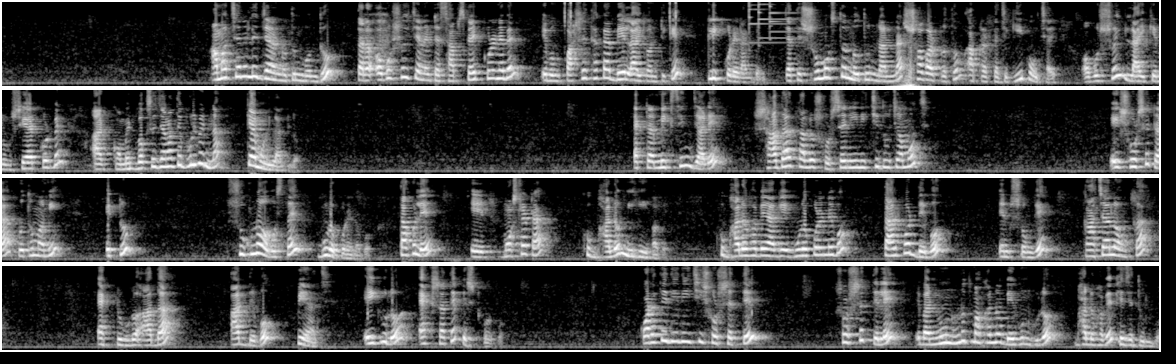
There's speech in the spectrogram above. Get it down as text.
আমার চ্যানেলের যারা নতুন বন্ধু, তারা অবশ্যই চ্যানেলটা সাবস্ক্রাইব করে নেবেন এবং পাশে থাকা বেল আইকনটিকে ক্লিক করে রাখবেন, যাতে সমস্ত নতুন রান্না সবার প্রথম আপনার কাছে গিয়ে পৌঁছায়। অবশ্যই লাইক এবং শেয়ার করবেন, আর কমেন্ট বক্সে জানাতে ভুলবেন না, কেমন লাগল? একটা মিক্সিং জারে সাদা কালো সর্ষে নিয়ে নিচ্ছি দু চামচ। এই সর্ষেটা প্রথম আমি একটু শুকনো অবস্থায় গুঁড়ো করে নেব। তাহলে এর মশলাটা খুব ভালো মিহি হবে। খুব ভালোভাবে আগে গুঁড়ো করে নেব, তারপর দেব এর সঙ্গে কাঁচা লঙ্কা, এক টুকরো আদা আর দেব পেঁয়াজ। এইগুলো একসাথে পেস্ট করব। কড়াতে দিয়ে দিয়েছি সর্ষের তেল। সর্ষের তেলে এবার নুন, হলুদ মাখানো বেগুনগুলো ভালোভাবে ভেজে তুলব।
